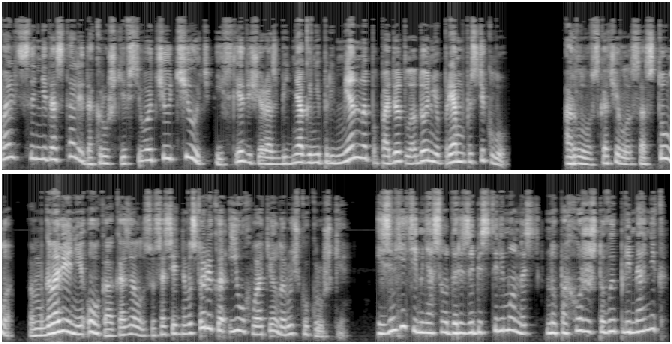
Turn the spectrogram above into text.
Пальцы не достали до кружки всего чуть-чуть, и в следующий раз бедняга непременно попадет ладонью прямо по стеклу. Орлова вскочила со стула, в мгновение ока оказалась у соседнего столика и ухватила ручку кружки. «Извините меня, сударь, за бесцеремонность, но похоже, что вы племянник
